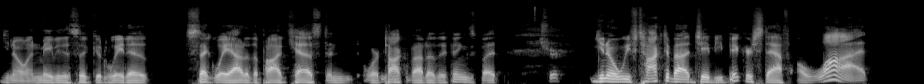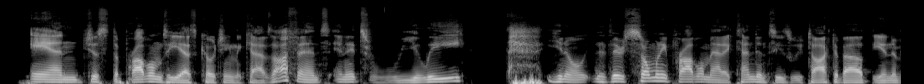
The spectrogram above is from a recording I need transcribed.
you know, and maybe this is a good way to segue out of the podcast and, or mm-hmm. talk about other things, but, Sure. you know, we've talked about JB Bickerstaff a lot and just the problems he has coaching the Cavs offense. And it's really, you know, there's so many problematic tendencies we've talked about the end of,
